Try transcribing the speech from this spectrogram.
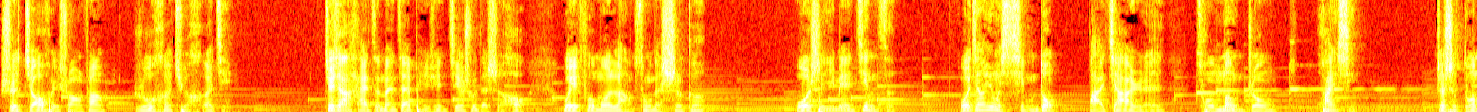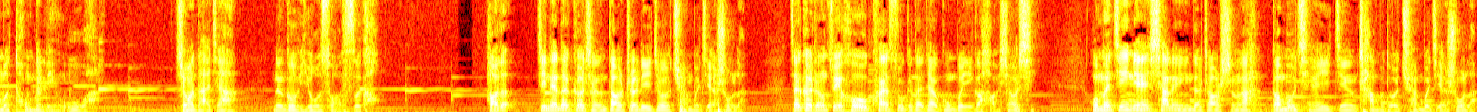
是教会双方如何去和解，就像孩子们在培训结束的时候为父母朗诵的诗歌：“我是一面镜子，我将用行动把家人从梦中唤醒。”这是多么痛的领悟啊！希望大家能够有所思考。好的，今天的课程到这里就全部结束了。在课程最后，快速给大家公布一个好消息。我们今年夏令营的招生啊，到目前已经差不多全部结束了，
